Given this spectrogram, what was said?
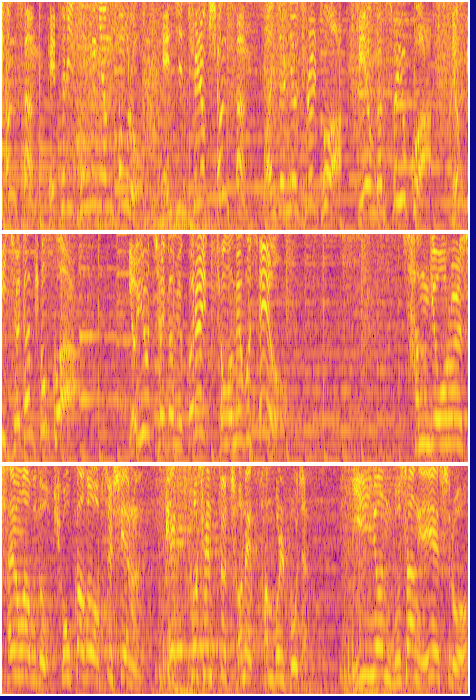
향상, 배터리 성능 향상으로 엔진 출력 향상, 완전 연수를 도와 외형 감소 효과, 연비 절감 효과! 연료 절감 효과를 경험해 보세요. 3개월을 사용하고도 효과가 없을 시에는 100% 전액 환불 보장. 2년 무상 AS로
